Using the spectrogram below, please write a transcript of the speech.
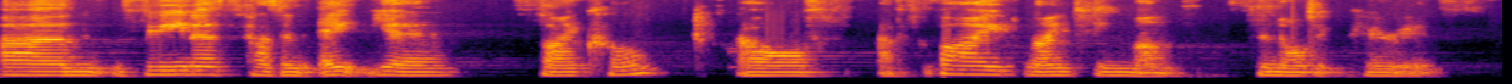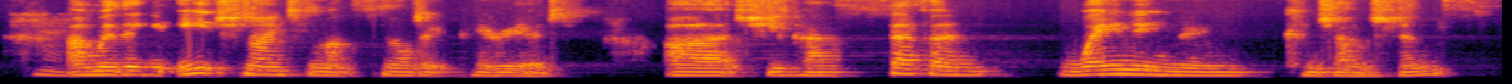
um, Venus has an eight year cycle of five 19 month synodic periods. Hmm. And within each 19 month synodic period, uh, she has seven waning moon conjunctions,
